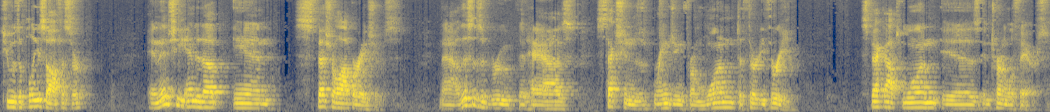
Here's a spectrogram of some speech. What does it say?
She was a police officer, and then she ended up in Special Operations. Now, this is a group that has sections ranging from 1 to 33. Spec Ops 1 is internal affairs.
